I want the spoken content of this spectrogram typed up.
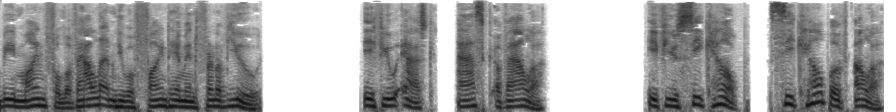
Be mindful of Allah and you will find Him in front of you, if you ask, ask of Allah. if you seek help, seek help of Allah.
